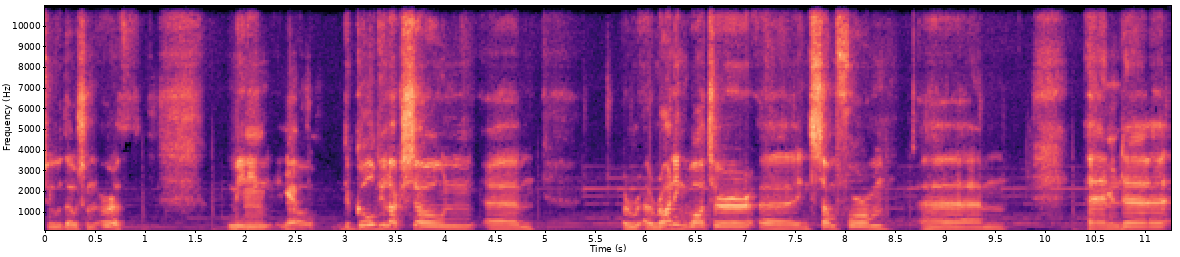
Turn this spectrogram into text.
to those on Earth, meaning Mm, you yep. know the Goldilocks zone, um, a, a running water uh, in some form, um, and uh,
